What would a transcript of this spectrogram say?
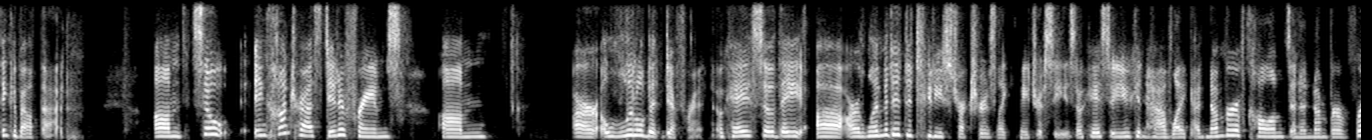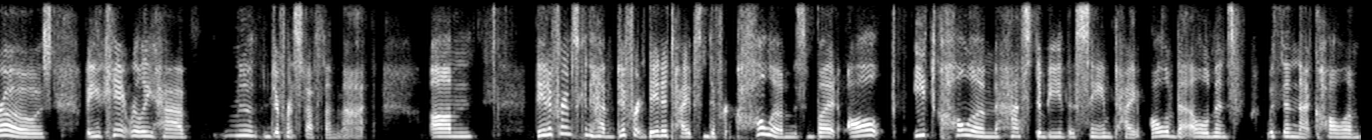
think about that. Um, so in contrast, data frames um, are a little bit different. Okay, so they uh, are limited to 2D structures like matrices. Okay, so you can have like a number of columns and a number of rows, but you can't really have different stuff than that. Um, data frames can have different data types and different columns, but all each column has to be the same type. All of the elements within that column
